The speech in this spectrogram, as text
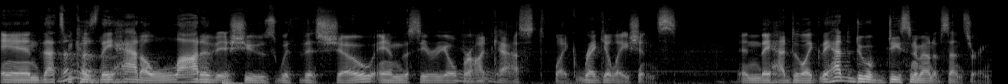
and that's because they had a lot of issues with this show and the serial broadcast like regulations and they had to like they had to do a decent amount of censoring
